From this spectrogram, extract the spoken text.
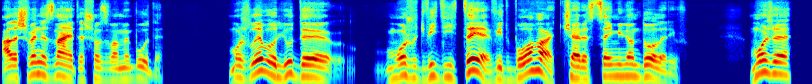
Але ж ви не знаєте, що з вами буде. Можливо, люди можуть відійти від Бога через цей мільйон доларів. Може,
